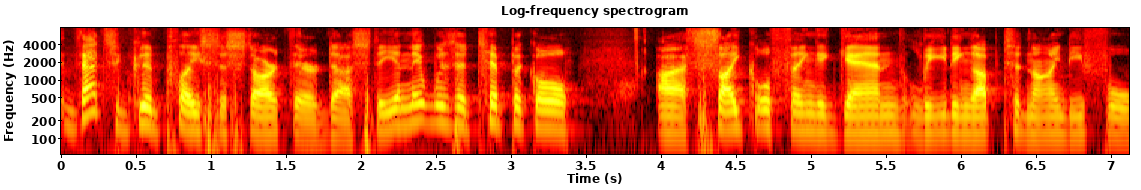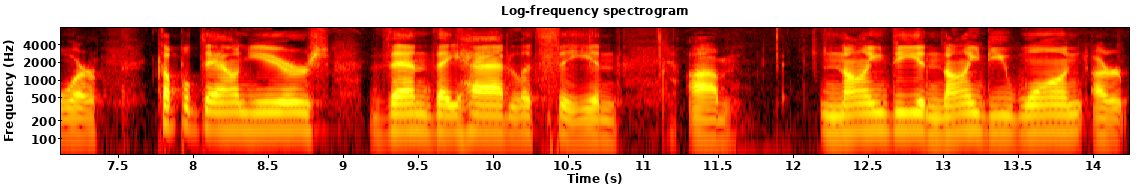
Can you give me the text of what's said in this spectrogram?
That's a good place to start there, Dusty. And it was a typical uh, cycle thing again, leading up to 94 couple down years. Then they had, let's see, in um, 90 and 91, or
